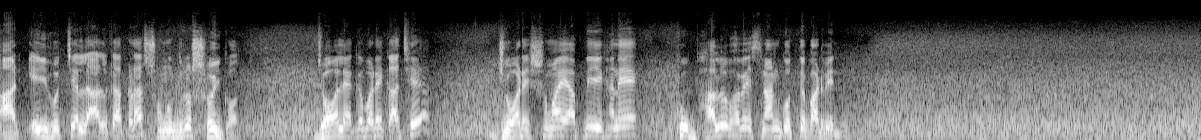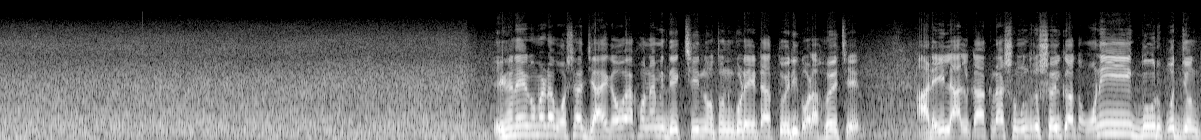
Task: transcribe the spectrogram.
আর এই হচ্ছে লাল কাঁকড়া সমুদ্র সৈকত। জল একেবারে কাছে। জোয়ারের সময় আপনি এখানে খুব ভালোভাবে স্নান করতে পারবেন। এখানে এরকম একটা বসার জায়গাও এখন আমি দেখছি, নতুন করে এটা তৈরি করা হয়েছে। আর এই লাল কাঁকড়া সমুদ্র সৈকত অনেক দূর পর্যন্ত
